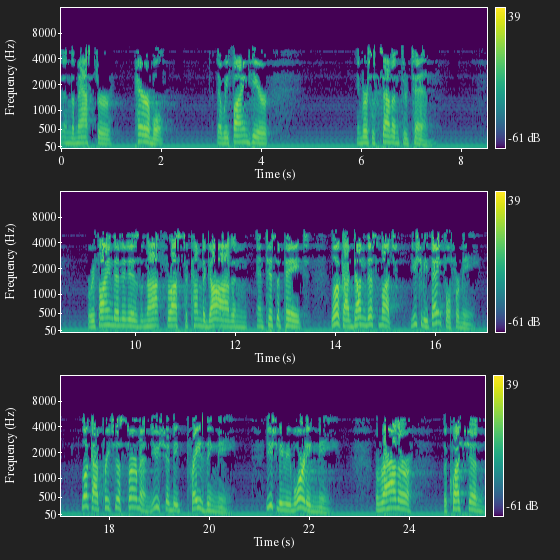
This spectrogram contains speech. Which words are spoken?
and the master parable that we find here in verses 7 through 10 we find that it is not for us to come to God and anticipate, look, I've done this much. You should be thankful for me. Look, I've preached this sermon. You should be praising me. You should be rewarding me. But rather, the question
